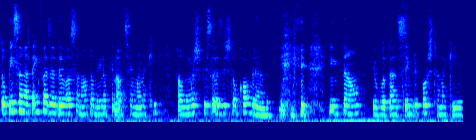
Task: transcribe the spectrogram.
Tô pensando até em fazer o devocional também no final de semana que algumas pessoas estão cobrando. então, eu vou estar sempre postando aqui.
